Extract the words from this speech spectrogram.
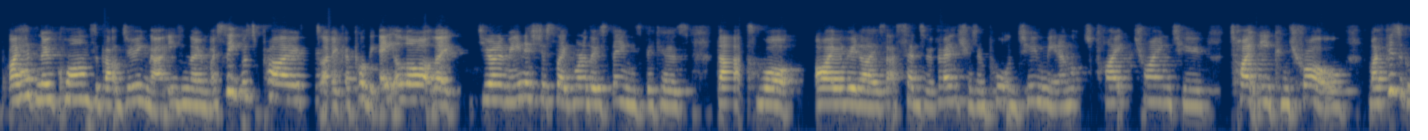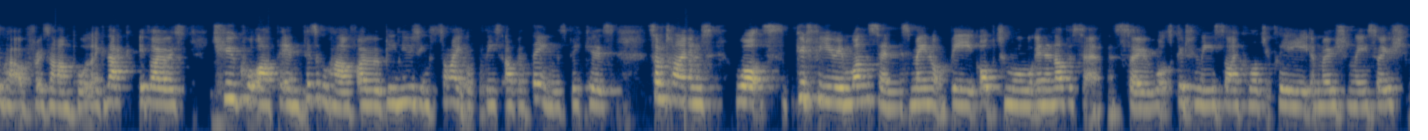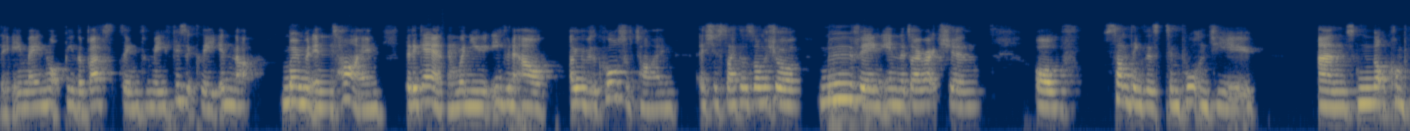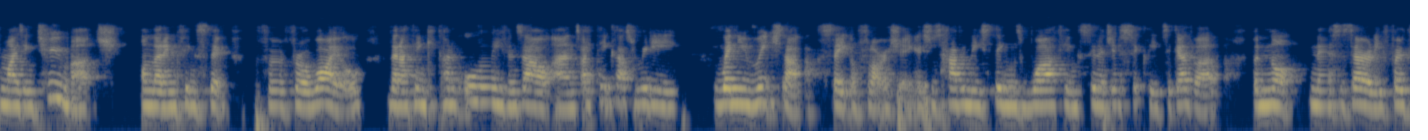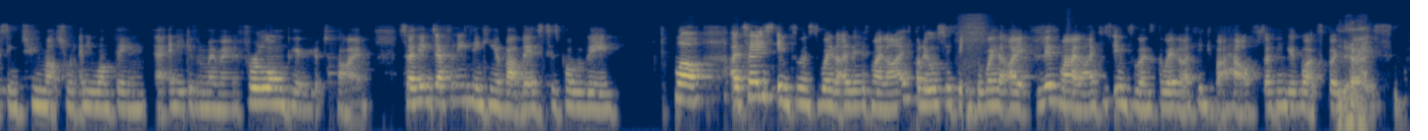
I had no qualms about doing that, even though my sleep was deprived. Like I probably ate a lot. Like, you know what I mean? It's just like one of those things because that's what I realize that sense of adventure is important to me, and I'm not trying to tightly control my physical health, for example. Like that, if I was too caught up in physical health, I would be losing sight of these other things because sometimes what's good for you in one sense may not be optimal in another sense. So what's good for me psychologically, emotionally, socially may not be the best thing for me physically in that moment in time. But again, when you even it out over the course of time, it's just like as long as you're moving in the direction of something that's important to you and not compromising too much on letting things slip for, for a while, then I think it kind of all evens out. And I think that's really when you reach that state of flourishing, it's just having these things working synergistically together, but not necessarily focusing too much on any one thing at any given moment for a long period of time. So I think definitely thinking about this is probably well, I'd say it's influenced the way that I live my life, but I also think the way that I live my life has influenced the way that I think about health. So I think it works both yeah. ways.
